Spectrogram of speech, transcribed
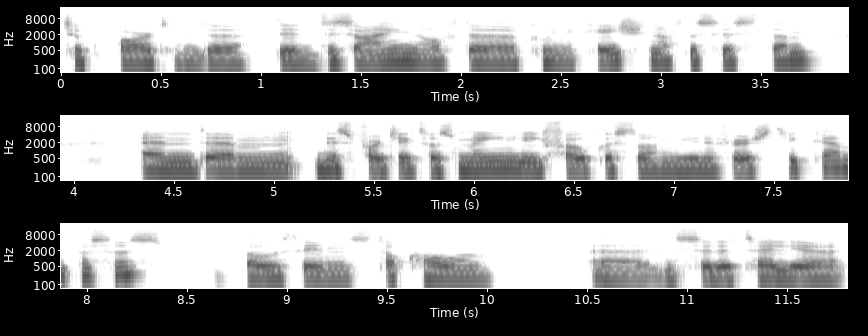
took part in the, the design of the communication of the system. And um, this project was mainly focused on university campuses, both in Stockholm, uh, in Södertälje,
